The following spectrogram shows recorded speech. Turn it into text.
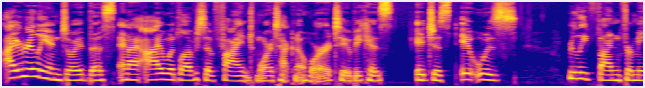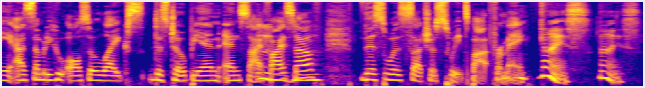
I really enjoyed this, and I, I would love to find more techno horror too because it just it was really fun for me as somebody who also likes dystopian and sci-fi mm-hmm. stuff. This was such a sweet spot for me. nice, nice.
